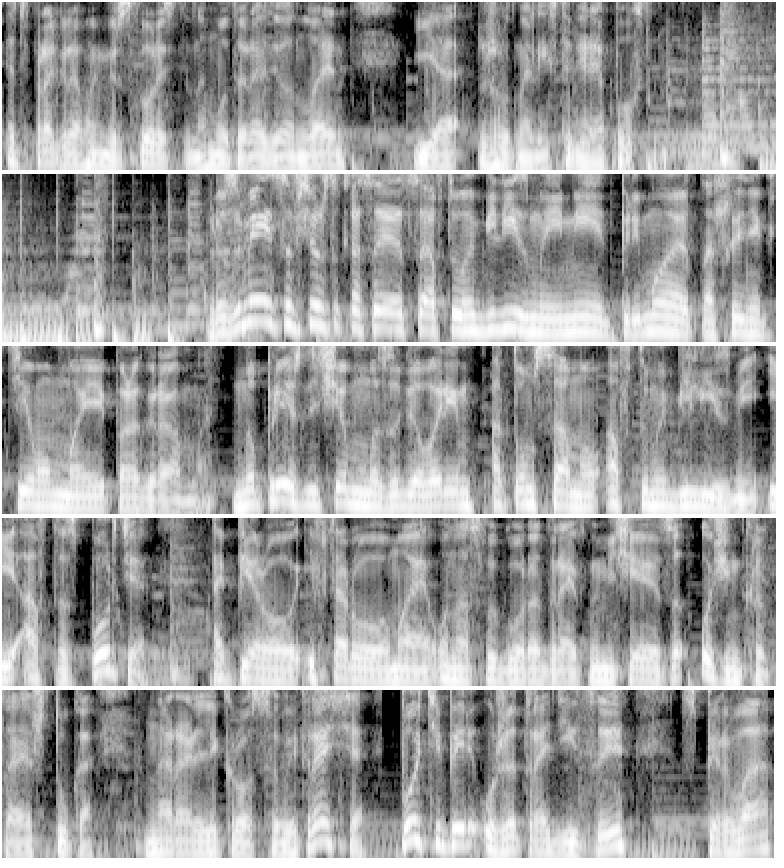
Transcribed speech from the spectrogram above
Это программа «Мир скорости» на Моторадио онлайн. Я журналист Игорь Апухтин. Разумеется, все, что касается автомобилизма, имеет прямое отношение к темам моей программы. Но прежде чем мы заговорим о том самом автомобилизме и автоспорте, а 1 и 2 мая у нас в Игора Драйв намечается очень крутая штука на ралли-кроссовой трассе, по теперь уже традиции сперва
